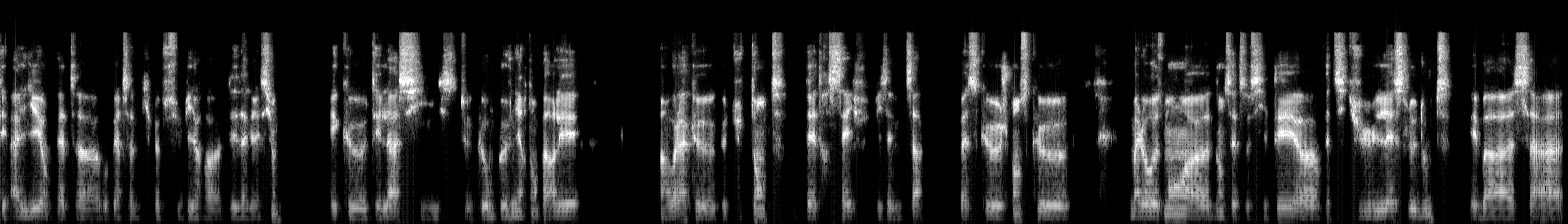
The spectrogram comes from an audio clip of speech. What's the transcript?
es allié en fait aux personnes qui peuvent subir des agressions et que tu es là si qu'on peut venir t'en parler, enfin voilà que que tu tentes d'être safe vis-à-vis de ça parce que je pense que malheureusement euh, dans cette société euh, en fait si tu laisses le doute et eh ben ça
